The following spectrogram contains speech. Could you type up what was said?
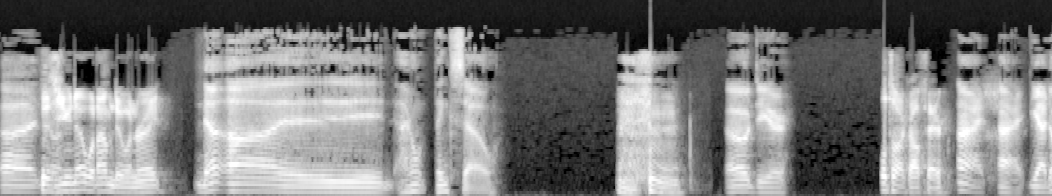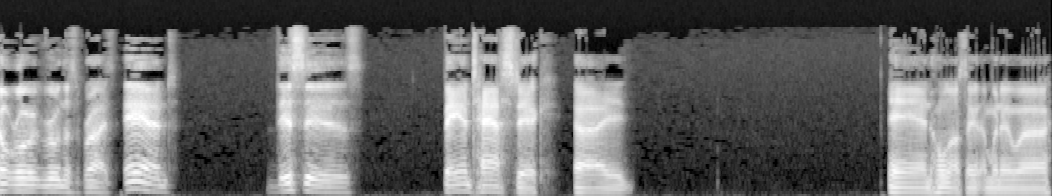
Uh, because you know what I'm doing, right? no, uh, I don't think so. Oh dear. Talk off air. All right, all right. Yeah, don't ruin, ruin the surprise. And this is fantastic. Uh, and hold on a second. I'm going to. Uh,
